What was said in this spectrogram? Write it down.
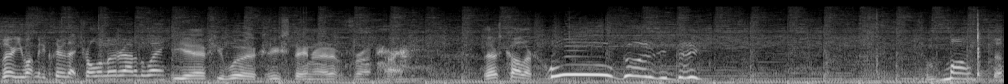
Blair, you want me to clear that trolling motor out of the way? Yeah, if you would, because he's standing right up in front here. There's color. Woo! God, is he big. He's a monster.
